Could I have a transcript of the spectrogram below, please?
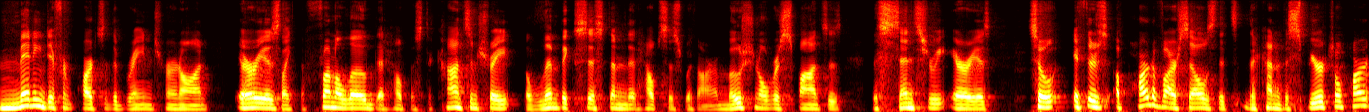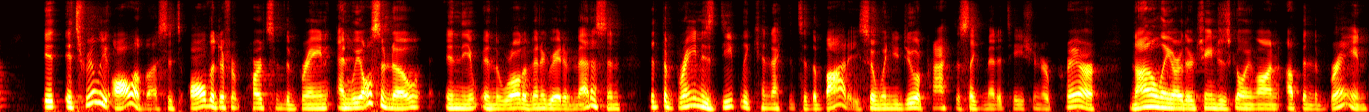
many different parts of the brain turn on. Areas like the frontal lobe that help us to concentrate, the limbic system that helps us with our emotional responses, the sensory areas. So if there's a part of ourselves that's the kind of the spiritual part, it, it's really all of us. It's all the different parts of the brain. And we also know in the, in the world of integrative medicine that the brain is deeply connected to the body. So when you do a practice like meditation or prayer, not only are there changes going on up in the brain,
